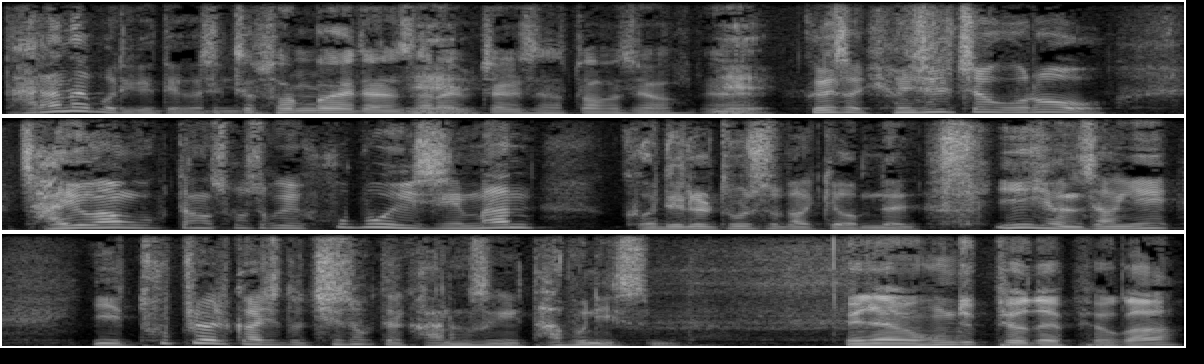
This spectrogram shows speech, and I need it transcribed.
달아나 버리게 되거든요. 직접 선거에 대한 사람 예. 입장에서 답답하죠. 예. 그래서 현실적으로 자유한국당 소속의 후보이지만 거리를 둘 수밖에 없는 이 현상이 이 투표일까지도 지속될 가능성이 다분히 있습니다. 왜냐하면 홍준표 대표가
